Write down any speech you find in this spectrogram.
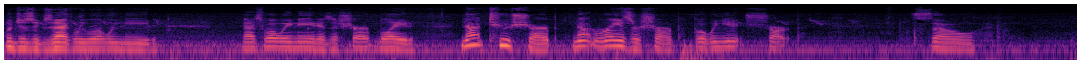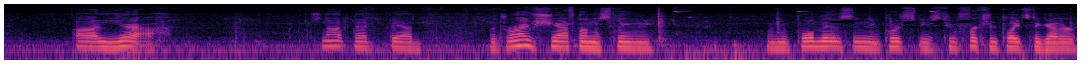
which is exactly what we need. That's what we need is a sharp blade. Not too sharp, not razor sharp, but we need it sharp. So, uh, yeah. It's not that bad. The drive shaft on this thing, when you pull this and you push these two friction plates together,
